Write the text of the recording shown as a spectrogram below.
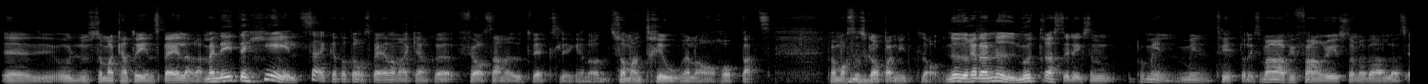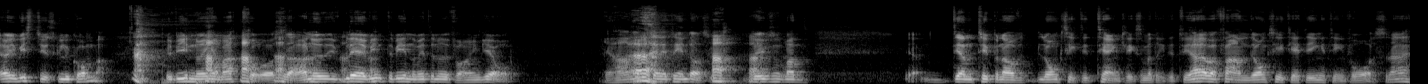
eh, så man kan ta in spelare. Men det är inte helt säkert att de spelarna kanske får samma utväxling eller som man tror eller har hoppats. För man måste mm. skapa nytt lag. Nu, redan nu muttras det liksom på min, min Twitter liksom. Ah, fy fan Rydström är värdelös. Jag visste ju skulle komma. Vi vinner inga matcher och sådär. Nu blev vi inte, vinner vi inte nu får han gå. Ja, men ska ni ta in då? Det är ju som att ja, den typen av långsiktigt tänk liksom inte riktigt. Ja, vad fan, långsiktighet är ingenting för oss. Nej,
